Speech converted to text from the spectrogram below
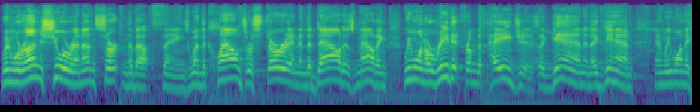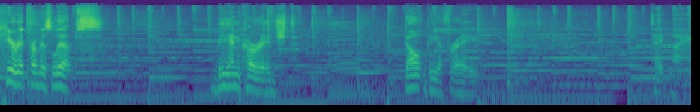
When we're unsure and uncertain about things, when the clouds are stirring and the doubt is mounting, we want to read it from the pages again and again, and we want to hear it from His lips. Be encouraged. Don't be afraid. Take my hand.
